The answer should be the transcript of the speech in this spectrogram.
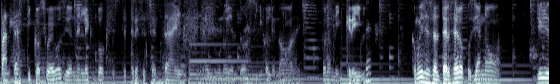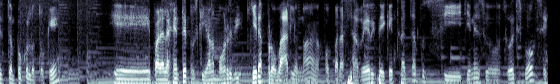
Fantásticos juegos. Yo en el Xbox este 360, el, el 1 y el 2, híjole, no, fueron increíbles. Como dices, el tercero, pues ya no, yo, yo tampoco lo toqué. Eh, para la gente, pues que a lo mejor quiera probarlo, ¿no? A lo mejor para saber de qué trata, pues si tienen su, su Xbox, eh,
